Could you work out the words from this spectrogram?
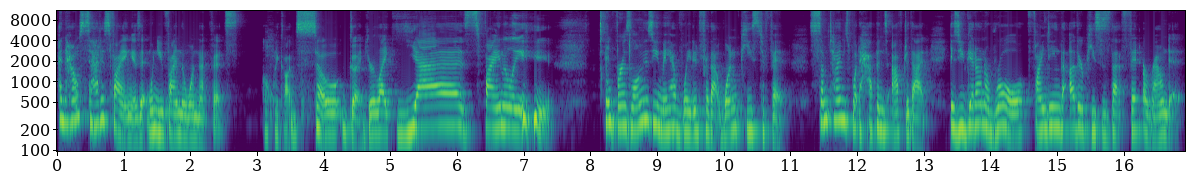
And how satisfying is it when you find the one that fits? Oh my God, so good. You're like, yes, finally. and for as long as you may have waited for that one piece to fit, sometimes what happens after that is you get on a roll finding the other pieces that fit around it.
